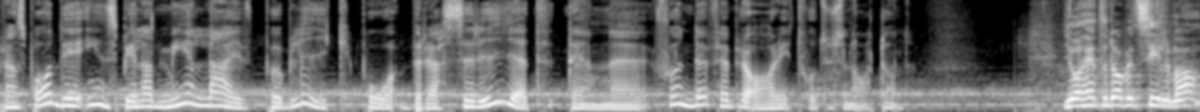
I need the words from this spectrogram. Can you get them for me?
Operans podd är inspelad med livepublik på Brasseriet den eh, 7 februari 2018. Jag heter David Silva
